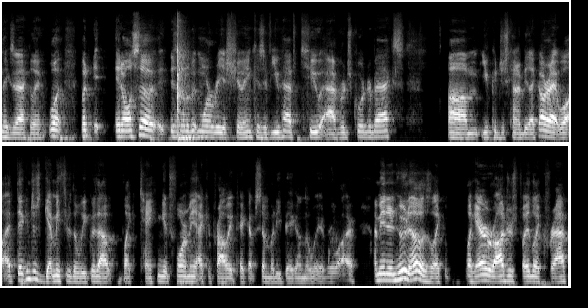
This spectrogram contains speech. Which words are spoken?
Exactly. Well, but it, it also is a little bit more reassuring because if you have two average quarterbacks, um, you could just kind of be like, all right, well, if they can just get me through the week without like tanking it for me, I could probably pick up somebody big on the waiver wire. I mean, and who knows? Like, like Aaron Rodgers played like crap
